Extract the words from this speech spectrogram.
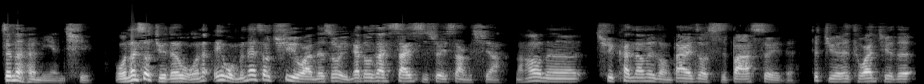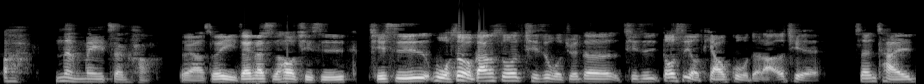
真的很年轻。我那时候觉得我那诶我们那时候去玩的时候应该都在三十岁上下，然后呢去看到那种大概只有十八岁的，就觉得突然觉得啊嫩妹真好。对啊，所以在那时候其实其实我说我刚刚说，其实我觉得其实都是有挑过的啦，而且身材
